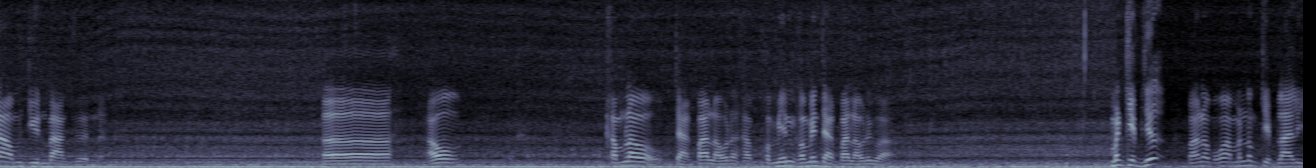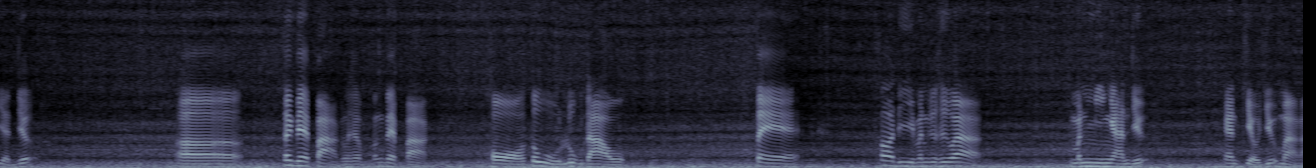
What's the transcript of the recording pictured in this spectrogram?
ข้าวมันยืนบางเกินอะเออเอาคำเล่าจากปลาเรานะครับคอมเมนต์คอมเมนต์จากปลาเราดีกว่า มันเก็บเยอะปลาเราบอกว่ามันต้องเก็บรายละเอียดเยอะเอ่อตั้งแต่ปากเลยครับ ตั้งแต่ปากคอตู้ลูกดาว แต่ข้อดีมันก็คือว่า มันมีงานเยอะ งานเกี่ยวเยอะมาก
